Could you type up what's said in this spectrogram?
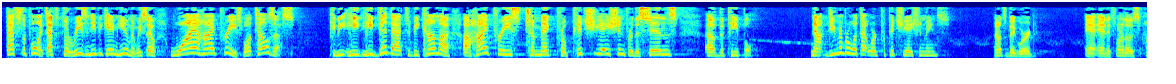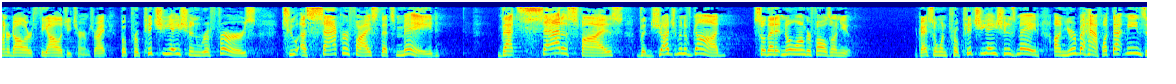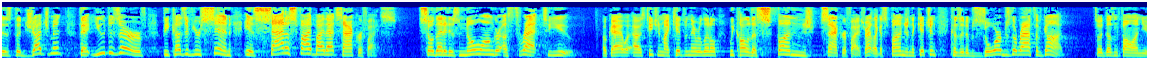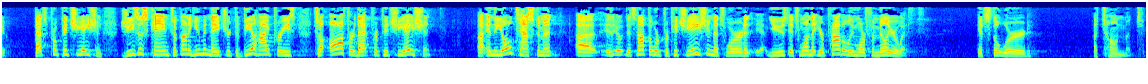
That's the point. That's the reason he became human. We say, why a high priest? Well, it tells us. He, he, he did that to become a, a high priest to make propitiation for the sins of the people. Now, do you remember what that word propitiation means? I know it's a big word, and, and it's one of those $100 theology terms, right? But propitiation refers to a sacrifice that's made that satisfies the judgment of God so that it no longer falls on you. Okay, so when propitiation is made on your behalf, what that means is the judgment that you deserve because of your sin is satisfied by that sacrifice so that it is no longer a threat to you. Okay, I, was teaching my kids when they were little, we call it a sponge sacrifice, right? Like a sponge in the kitchen because it absorbs the wrath of God so it doesn't fall on you. That's propitiation. Jesus came, took on a human nature to be a high priest to offer that propitiation. Uh, in the Old Testament, uh, it's not the word propitiation that's word used. It's one that you're probably more familiar with. It's the word atonement.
